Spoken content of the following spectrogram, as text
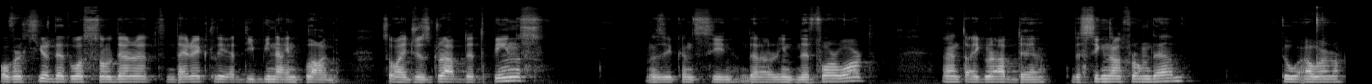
Over here that was soldered directly at the B9 plug. So I just grabbed that pins. As you can see, they are in the forward. And I grab the, the signal from them to our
